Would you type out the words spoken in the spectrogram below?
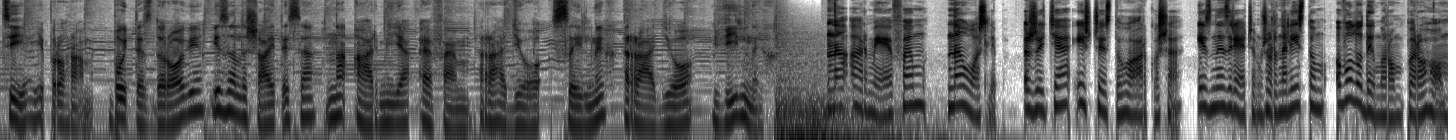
цієї програми. Будьте здорові і залишайтеся на армія ФМ Радіо сильних, радіо вільних. На армія ФМ на осліп. Життя із чистого аркуша із незрячим журналістом Володимиром Пирогом.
